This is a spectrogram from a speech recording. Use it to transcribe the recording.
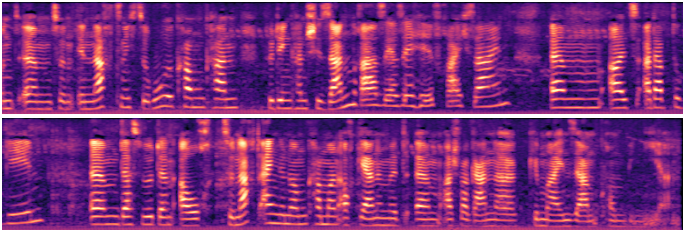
und ähm, zu, in nachts nicht zur Ruhe kommen kann, für den kann Shisandra sehr, sehr hilfreich sein ähm, als Adaptogen. Ähm, das wird dann auch zur Nacht eingenommen, kann man auch gerne mit ähm, Ashwagandha gemeinsam kombinieren.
